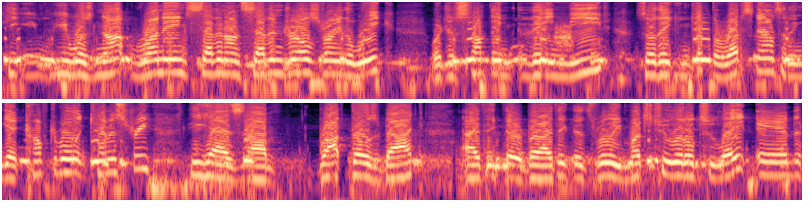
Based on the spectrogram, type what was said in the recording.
He he was not running seven on seven drills during the week, which is something they need so they can get the reps down, so they can get comfortable in chemistry. He has um, brought those back. I think they're, but I think it's really much too little, too late, and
